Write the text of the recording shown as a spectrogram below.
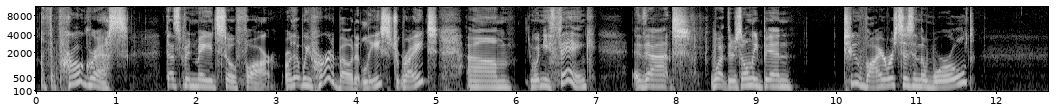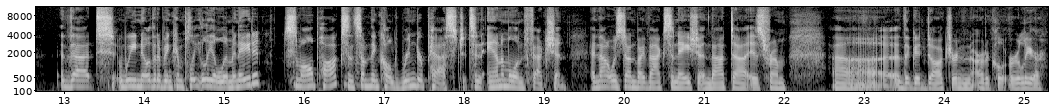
at the progress that's been made so far, or that we've heard about at least, right? Um, when you think that, what, there's only been two viruses in the world that we know that have been completely eliminated smallpox and something called rinderpest. It's an animal infection, and that was done by vaccination. That uh, is from uh, the Good Doctor in an article earlier.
